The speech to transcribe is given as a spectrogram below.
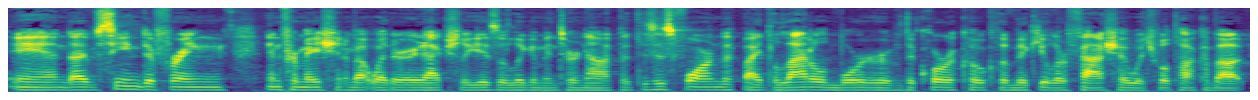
And I've seen differing information about whether it actually is a ligament or not, but this is formed by the lateral border of the coracoclavicular fascia, which we'll talk about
